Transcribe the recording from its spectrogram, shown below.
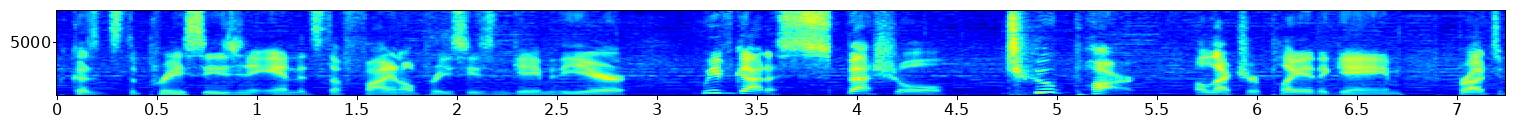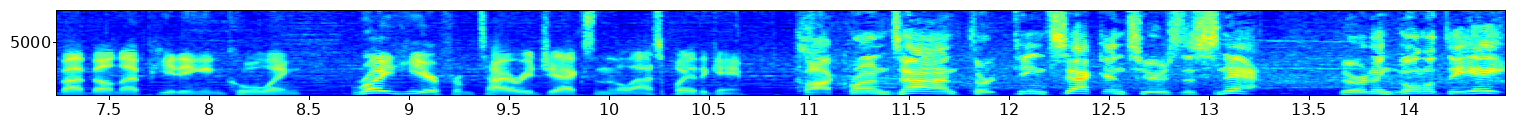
because it's the preseason and it's the final preseason game of the year, we've got a special two part electric play of the game brought to you by Belknap Heating and Cooling right here from Tyree Jackson in the last play of the game. Clock runs on, 13 seconds. Here's the snap. Third and goal at the eight.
